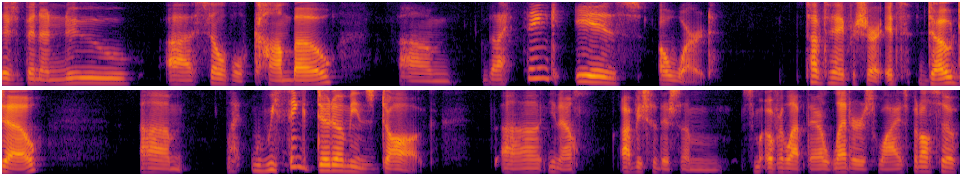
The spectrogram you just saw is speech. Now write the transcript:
there's been a new uh, syllable combo um, that I think is a word. It's tough to say for sure. It's dodo. Um, we think dodo means dog. Uh, you know, obviously there's some some overlap there letters wise, but also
